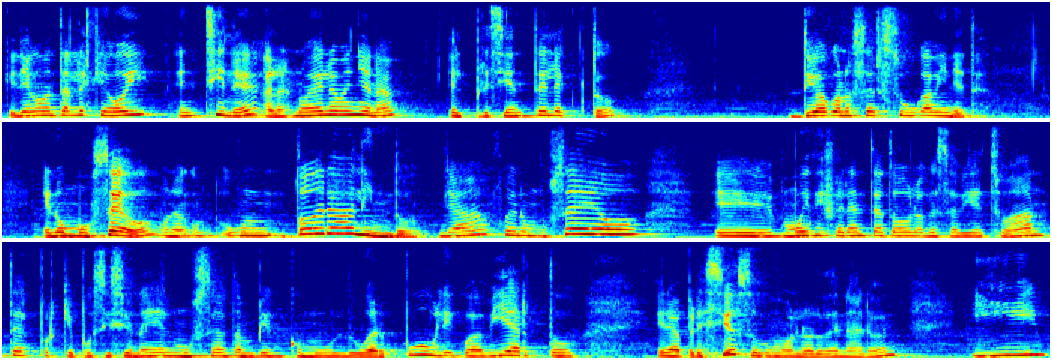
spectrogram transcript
Quería comentarles que hoy en Chile, a las 9 de la mañana, el presidente electo dio a conocer su gabinete. En un museo, todo era lindo, ¿ya? Fue en un museo, eh, muy diferente a todo lo que se había hecho antes, porque posicioné el museo también como un lugar público, abierto, era precioso como lo ordenaron. Y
